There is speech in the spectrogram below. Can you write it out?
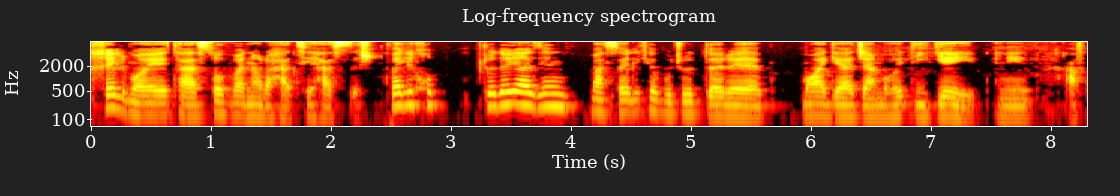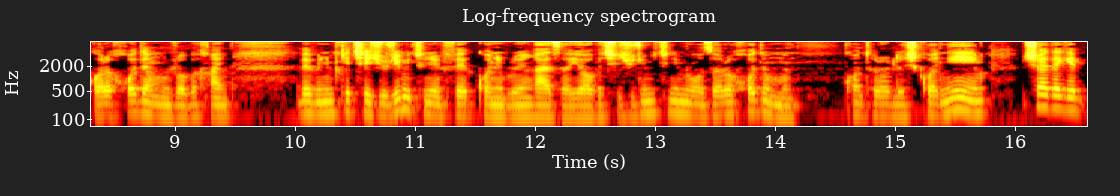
خیلی مایه تاسف و ناراحتی هستش. ولی خب جدای از این مسائلی که وجود داره ما اگر جنبه های دیگه یعنی افکار خودمون رو بخوایم ببینیم که چجوری می‌تونیم فکر کنیم روی این قضايا و چجوری می‌تونیم اوضاع رو خودمون کنترلش کنیم. شاید اگه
